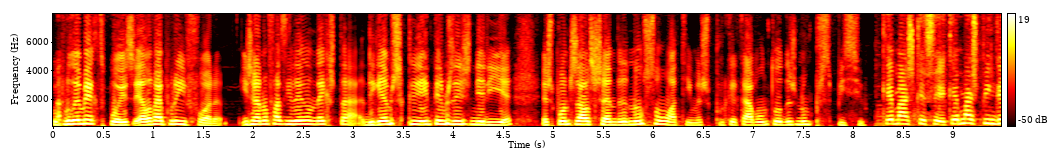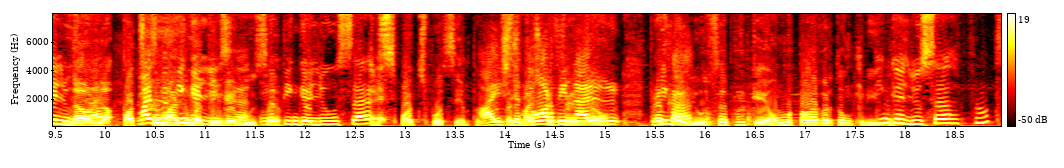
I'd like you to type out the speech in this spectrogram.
O problema é que depois ela vai por aí fora e já não faz ideia de onde é que está. Digamos que em termos de engenharia, as pontes da Alexandra não são ótimas, porque acabam todas num precipício. Quer mais café? Quer mais pingalhuça? Não, não, podes mais pôr uma mais uma pingalhuça. pingalhuça. Uma pingalhuça. Isso podes pôr sempre. Ah, isto Mas é mais tão ordinário não. para cá. Pingalhuça, porque é uma palavra tão querida. Pingalhuça, pronto.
